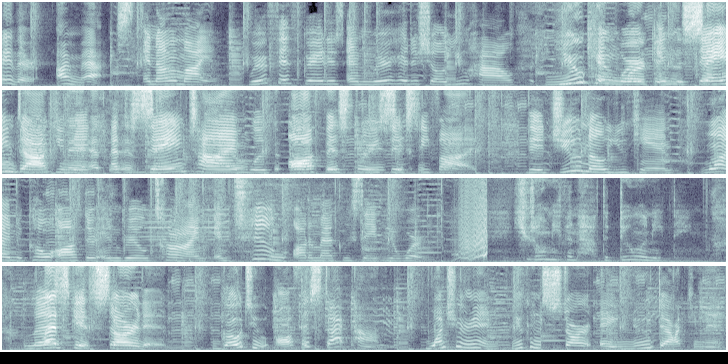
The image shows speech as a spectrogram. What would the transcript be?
Hey there, I'm Max. And I'm Amaya. We're fifth graders and we're here to show you how You can work in the same document at the same time with Office 365. Did you know you can, one, co author in real time, and two, automatically save your work? You don't even have to do anything. Let's get started. Go to office.com. Once you're in, you can start a new document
